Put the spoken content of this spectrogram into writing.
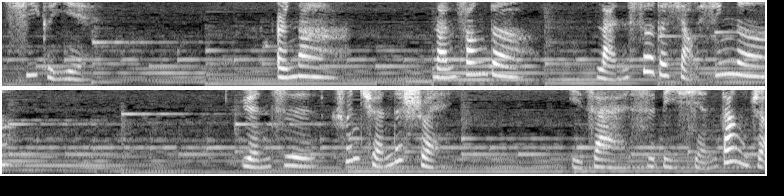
七个夜，而那南方的蓝色的小星呢，源自春泉的水。已在四壁闲荡着，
